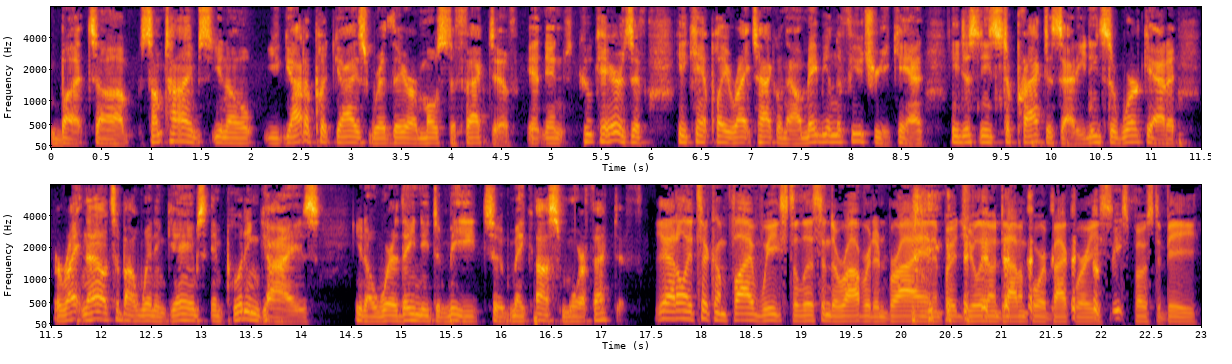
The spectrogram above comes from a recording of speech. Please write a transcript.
But uh, sometimes, you know, you got to put guys where they are most effective. And, and, who cares if he can't play right tackle now? Maybe in the future he can. He just needs to practice that. He needs to work at it. But right now, it's about winning games and putting guys, you know, where they need to be to make us more effective. Yeah, it only took him five weeks to listen to Robert and Brian and put Julian Davenport back where he's supposed to be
